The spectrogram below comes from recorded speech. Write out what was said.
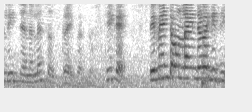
प्लीज़ चैनल सब्सक्राइब कर दो, ठीक है? पेमेंट ऑनलाइन रहेगी जी।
